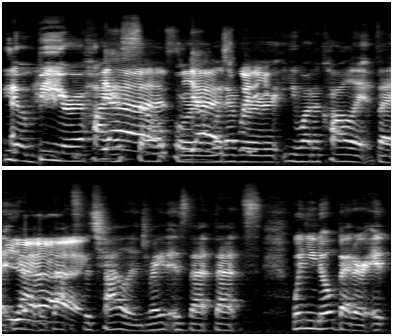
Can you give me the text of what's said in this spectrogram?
You know, be your highest yes, self or yes. whatever you, you want to call it, but yeah, yeah that's the challenge, right? Is that that's when you know better, it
